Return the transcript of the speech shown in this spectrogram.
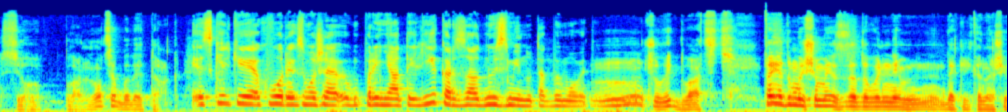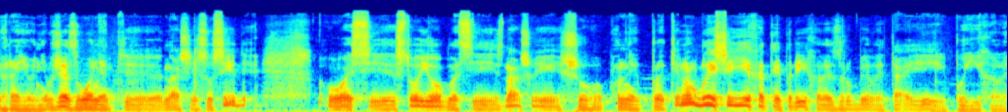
з цього плану. Ну, це буде так. Скільки хворих зможе прийняти лікар за одну зміну, так би мовити? Ну, чоловік 20. Та я думаю, що ми задовольнимо декілька наших районів. Вже дзвонять е, наші сусіди, ось і з тої області, і з нашої, що вони пройти. Ну, ближче їхати, приїхали, зробили та і поїхали.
